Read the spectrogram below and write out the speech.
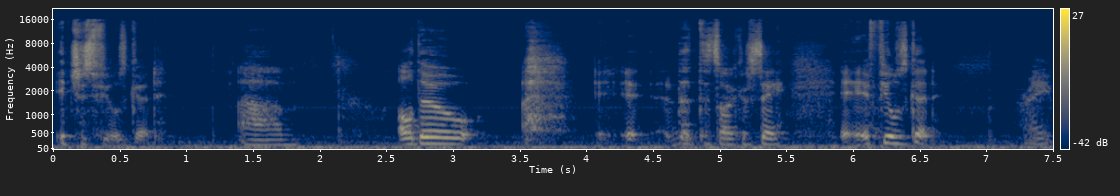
it just feels good. Um, although, it, it, that's all I can say. It, it feels good, right?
